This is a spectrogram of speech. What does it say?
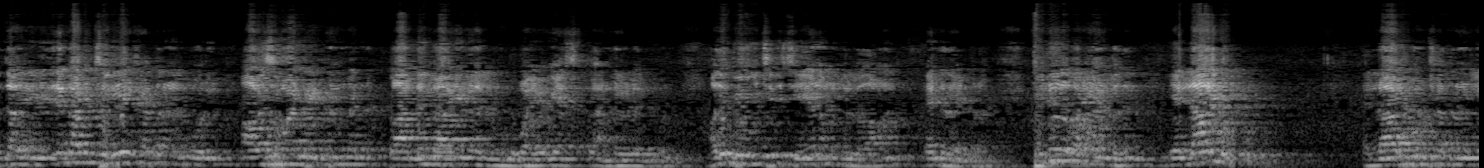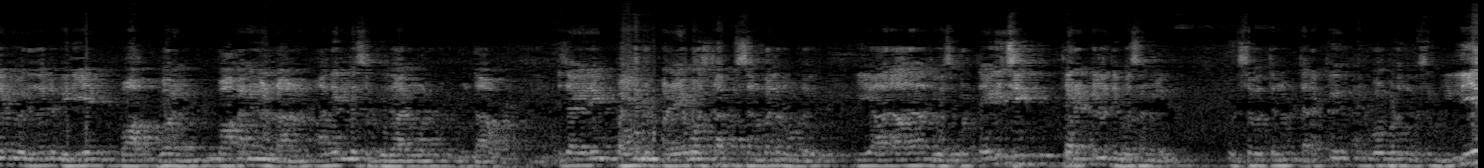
എന്താ ഇതിനെക്കാളും ചെറിയ ക്ഷേത്രങ്ങളിൽ പോലും ആവശ്യമായ ട്രീറ്റ്മെന്റ് പ്ലാന്റും കാര്യങ്ങളെല്ലാം ഉണ്ട് ബയോഗ്യാസ് പ്ലാന്റുകളെല്ലാം ഉണ്ട് അത് ഉപയോഗിച്ചിട്ട് ചെയ്യണമെന്നുള്ളതാണ് എന്റെ അഭിപ്രായം. പിന്നെ പറയാനുള്ളത് എല്ലാവരും എല്ലാവർക്കും ക്ഷേത്രങ്ങളിലേക്ക് വരുന്ന വലിയ വാഹനങ്ങളിലാണ് അതിന്റെ സംവിധാനങ്ങൾ ഉണ്ടാവുക. പഴയ പോസ്റ്റ് ഓഫീസ് അമ്പലം റോഡ് ഈ ആരാധന ദിവസം പ്രത്യേകിച്ച് തിരക്കുള്ള ദിവസങ്ങളിൽ ഉത്സവത്തിന് തിരക്ക് അനുഭവപ്പെടുന്ന ദിവസം വലിയ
